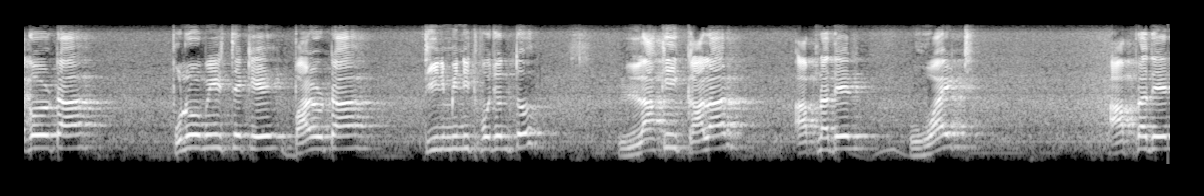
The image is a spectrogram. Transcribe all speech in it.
এগারোটা, পনেরো মিনিট থেকে বারোটা, তিন মিনিট পর্যন্ত। লাকি কালার আপনাদের হোয়াইট আপনাদের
